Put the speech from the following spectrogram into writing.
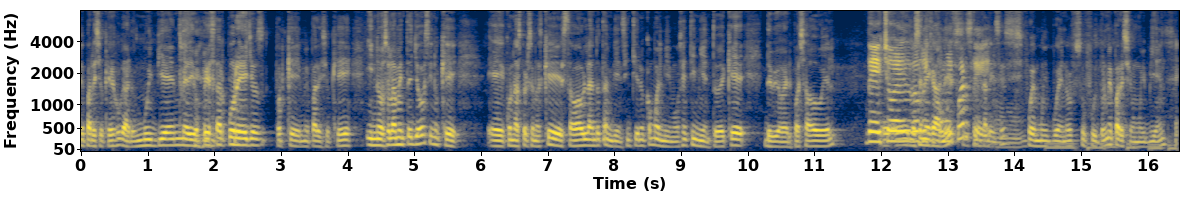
me pareció que jugaron muy bien, me dio pesar por ellos, porque me pareció que, y no solamente yo, sino que eh, con las personas que estaba hablando también sintieron como el mismo sentimiento de que debió haber pasado él. De hecho, Eh, es los muy senegales, los fuerte. senegaleses, fue muy bueno, su fútbol me pareció muy bien, Sí.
